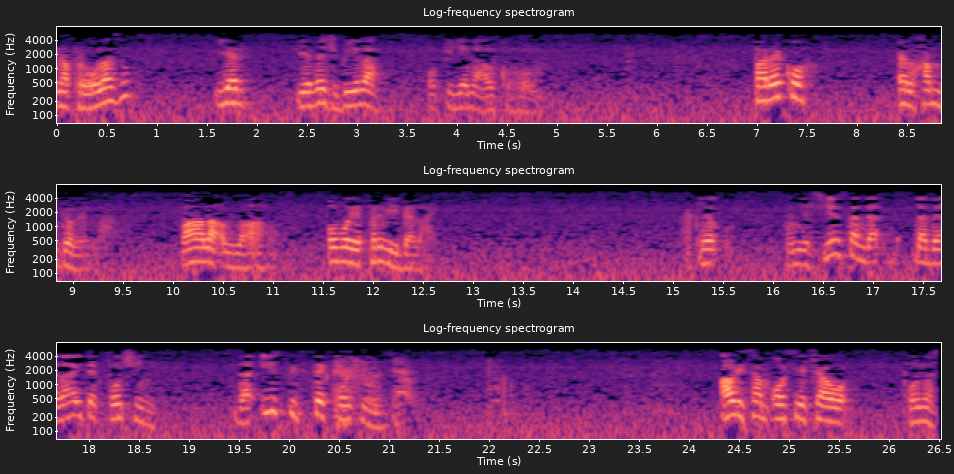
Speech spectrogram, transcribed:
Na prolazu, jer je već bila opijena alkoholom. Pa reko, Elhamdulillah, hvala Allahu, ovo je prvi belaj. Dakle, on je svjestan da, da belaj tek počinje, da ispit tek počinje. Ali sam osjećao ponos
